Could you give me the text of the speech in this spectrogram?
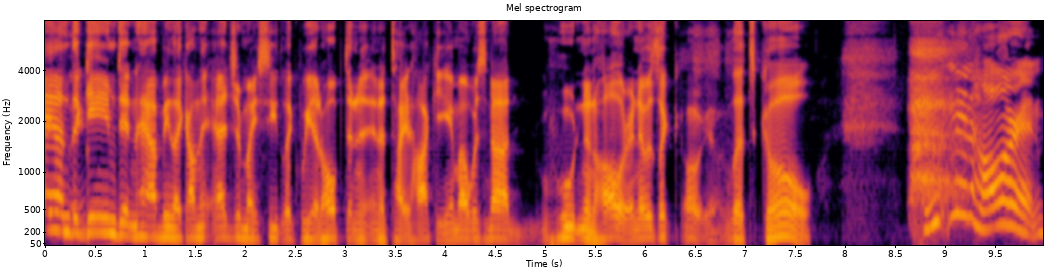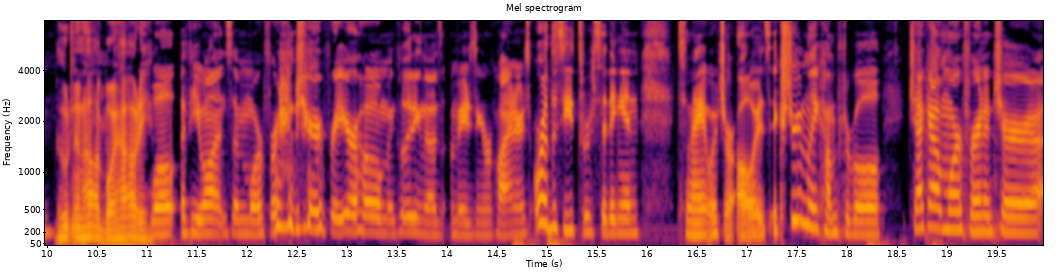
And the game didn't have me like on the edge of my seat like we had hoped in a, in a tight hockey game. I was not hooting and hollering. It was like, oh, yeah, let's go. Hooting and hollering. Hooting and hollering, boy, howdy. Well, if you want some more furniture for your home, including those amazing recliners or the seats we're sitting in tonight, which are always extremely comfortable, check out more furniture.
